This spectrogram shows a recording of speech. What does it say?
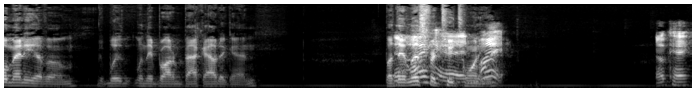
it- it- many of them when, when they brought them back out again. But they list I for two twenty. my- Okay.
